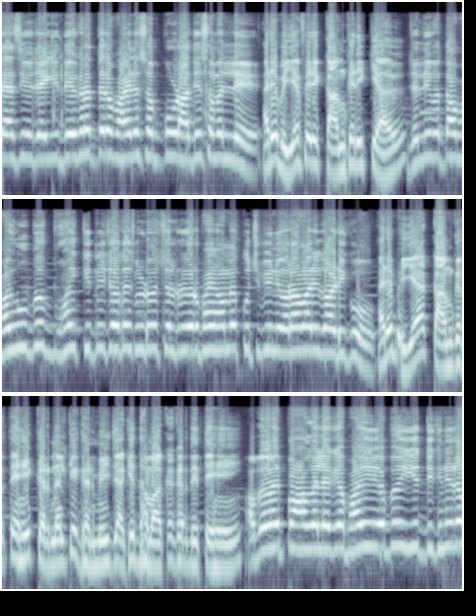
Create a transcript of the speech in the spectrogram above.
तैसी हो जाएगी। देख रहा तेरे भाई ने सबको उड़ा दिया समझ ले। अरे भैया फिर एक काम करे क्या? जल्दी बताओ भाई वो भाई कितनी ज़्यादा स्पीड में चल रही है और भाई हमें कुछ भी नहीं हो रहा हमारी गाड़ी को। अरे भैया काम करते हैं कर्नल के घर में ही जाके धमाका कर देते हैं। अबे भाई पागल है क्या भाई? अबे ये दिख नहीं रहा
